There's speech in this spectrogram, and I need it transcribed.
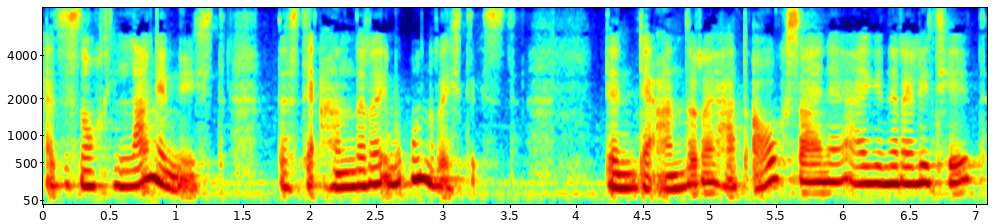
heißt es noch lange nicht, dass der andere im Unrecht ist. Denn der andere hat auch seine eigene Realität,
